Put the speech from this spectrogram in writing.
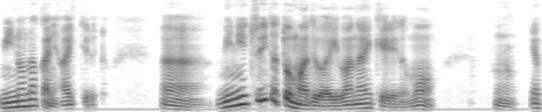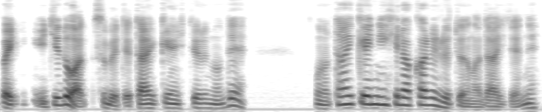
身の中に入ってると。うん、身についたとまでは言わないけれども、うん、やっぱり一度は全て体験してるので、この体験に開かれるというのが大事でね。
